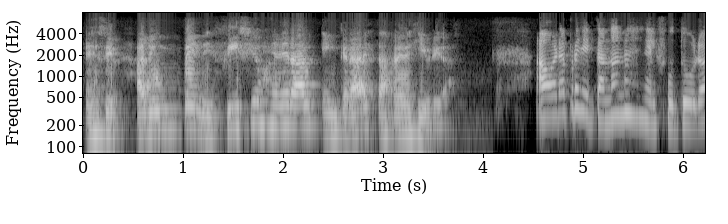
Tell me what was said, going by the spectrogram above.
Es decir, hay un beneficio general en crear estas redes híbridas. Ahora proyectándonos en el futuro,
